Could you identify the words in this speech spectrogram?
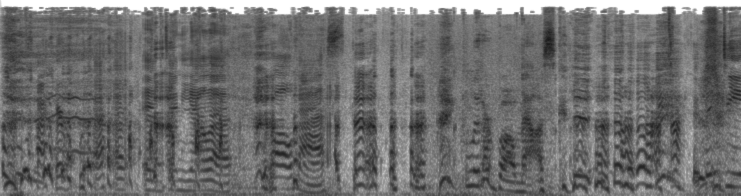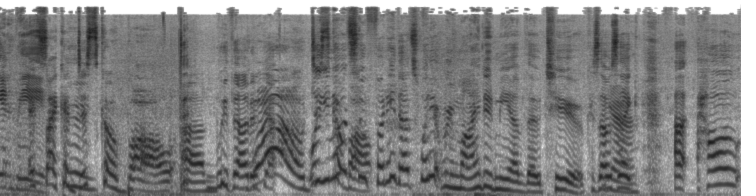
Barbara and Daniela ball mask. Glitter ball mask. The D and B. It's like a disco ball. Um, Without a Wow, doubt. Well, you know disco what's so funny? That's what it reminded me of, though, too. Because I was Yeah. like, uh, how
